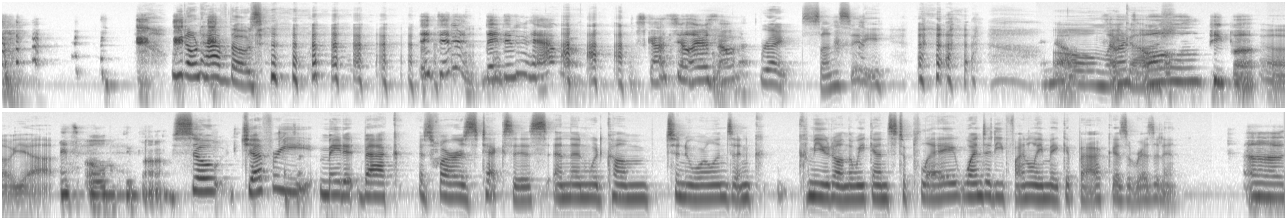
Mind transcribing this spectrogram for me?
we don't have those. they didn't. They didn't have them. Scottsdale, Arizona. Right, Sun City. Oh my so it's gosh. old people. Oh yeah. It's old people. So Jeffrey made it back as far as Texas and then would come to New Orleans and c- commute on the weekends to play. When did he finally make it back as a resident? Uh,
